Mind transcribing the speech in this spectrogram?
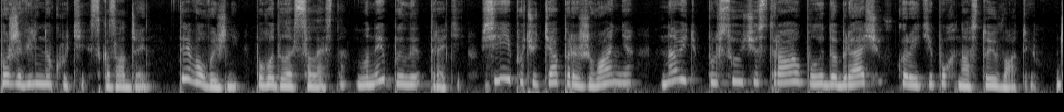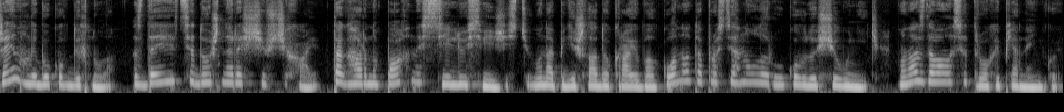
божевільно круті, сказала Джейн. Дивовижні, погодилась Селеста. Вони пили третій. Всі її почуття, переживання, навіть пульсуючий страх, були добрячі вкриті пухнастою ватою. Джейн глибоко вдихнула. Здається, дощ нарешті вщухає. Так гарно пахне сіллю і свіжістю. Вона підійшла до краю балкона та простягнула руку в дощову ніч. Вона здавалася трохи п'яненькою.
